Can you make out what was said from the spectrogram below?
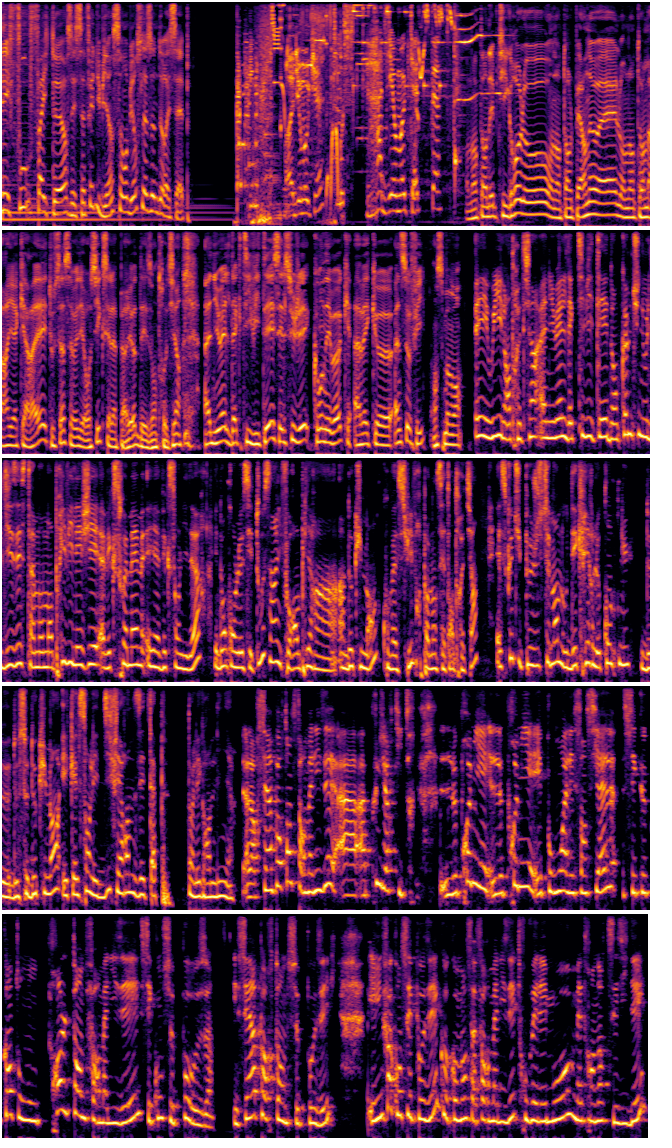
C'était Foo Fighters et ça fait du bien, ça ambiance la zone de récep. Radio Moquette Radio Moquette. On entend des petits grelots, on entend le Père Noël, on entend Maria Carré, tout ça, ça veut dire aussi que c'est la période des entretiens annuels d'activité. C'est le sujet qu'on évoque avec euh, Anne-Sophie en ce moment. Et oui, l'entretien annuel d'activité. Donc, comme tu nous le disais, c'est un moment privilégié avec soi-même et avec son leader. Et donc, on le sait tous, hein, il faut remplir un, un document qu'on va suivre pendant cet entretien. Est-ce que tu peux justement nous décrire le contenu de, de ce document et quelles sont les différentes étapes dans les grandes lignes Alors c'est important de formaliser à, à plusieurs titres. Le premier, le premier et pour moi l'essentiel, c'est que quand on prend le temps de formaliser, c'est qu'on se pose. Et c'est important de se poser. Et une fois qu'on s'est posé, qu'on commence à formaliser, trouver les mots, mettre en ordre ses idées,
